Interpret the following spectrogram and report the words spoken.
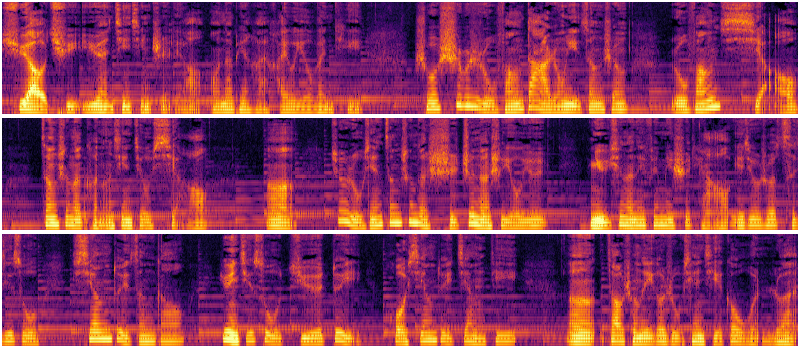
需要去医院进行治疗。哦，那片海还有一个问题，说是不是乳房大容易增生，乳房小增生的可能性就小？嗯，这乳腺增生的实质呢，是由于女性的内分泌失调，也就是说雌激素相对增高，孕激素绝对或相对降低。嗯，造成的一个乳腺结构紊乱，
